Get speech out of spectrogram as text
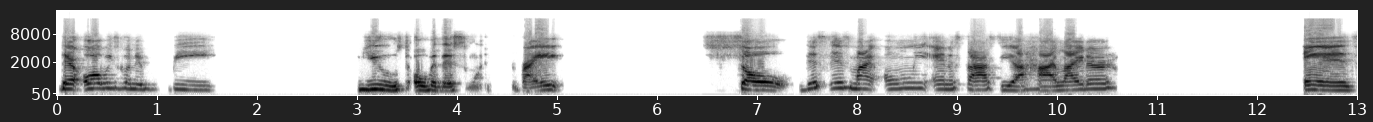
they're always going to be used over this one, right? So this is my only Anastasia highlighter. And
